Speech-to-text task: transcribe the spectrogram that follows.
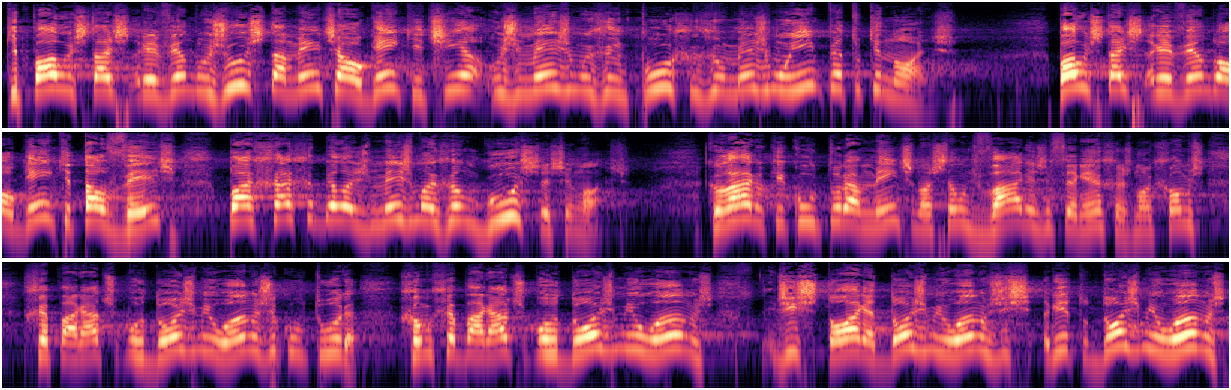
que Paulo está escrevendo justamente a alguém que tinha os mesmos impulsos e o mesmo ímpeto que nós. Paulo está escrevendo alguém que talvez passasse pelas mesmas angústias que nós. Claro que culturalmente nós temos várias diferenças, nós somos separados por dois mil anos de cultura, somos separados por dois mil anos de história, dois mil anos de escrito, dois mil anos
